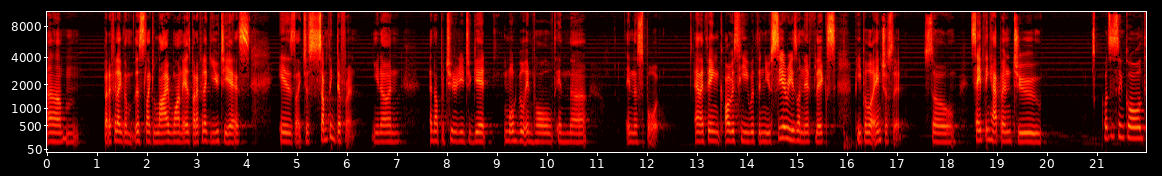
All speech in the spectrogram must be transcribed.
um, but I feel like the, this like live one is. But I feel like UTS is like just something different, you know, and an opportunity to get more people involved in the in the sport. And I think obviously with the new series on Netflix, people are interested. So same thing happened to what's this thing called?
